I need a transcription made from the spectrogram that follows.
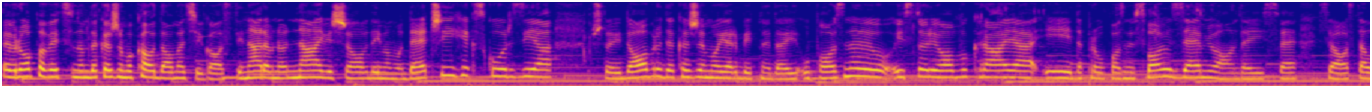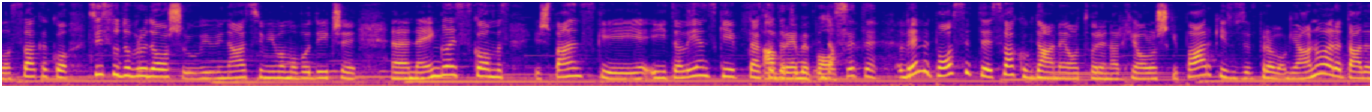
Evropa već su nam, da kažemo, kao domaći gosti. Naravno, najviše ovde imamo dečijih ekskurzija, što je i dobro da kažemo, jer bitno je da upoznaju istoriju ovog kraja i da prvo upoznaju svoju zemlju, a onda i sve, sve ostalo. Svakako, svi su dobrodošli u Vivinaciju, imamo vodiče e, na engleskom, i španski i italijanski. Tako a da, vreme posete? Da, vreme posete svakog dana je otvoren arheološki park, izuzev 1. januara, tada,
